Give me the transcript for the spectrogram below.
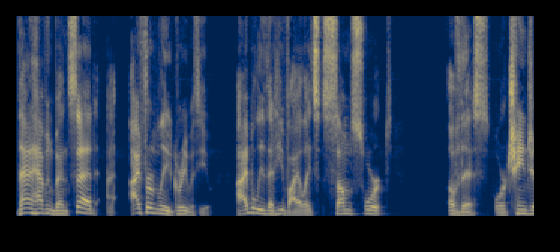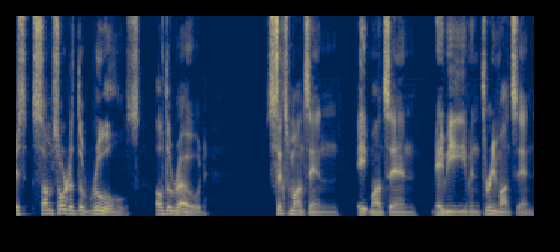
That having been said, I, I firmly agree with you. I believe that he violates some sort of this or changes some sort of the rules of the road six months in, eight months in, maybe even three months in.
